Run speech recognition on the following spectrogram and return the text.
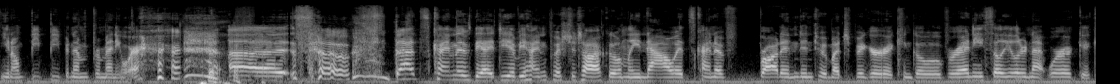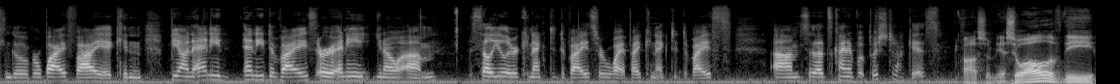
you know, beep beeping them from anywhere. uh, so that's kind of the idea behind push to talk. Only now it's kind of broadened into a much bigger. It can go over any cellular network. It can go over Wi-Fi. It can be on any any device or any you know um, cellular connected device or Wi-Fi connected device. Um, so that's kind of what push to talk is. Awesome. Yeah. So all of the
